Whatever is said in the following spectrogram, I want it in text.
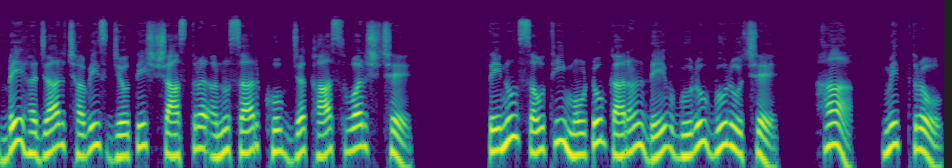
બે હજાર છવ્વીસ જ્યોતિષશાસ્ત્ર અનુસાર ખૂબ જ ખાસ વર્ષ છે. તેનું સૌથી મોટું કારણ દેવ ગુરુ ગુરુ છે. હા, મિત્રો,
